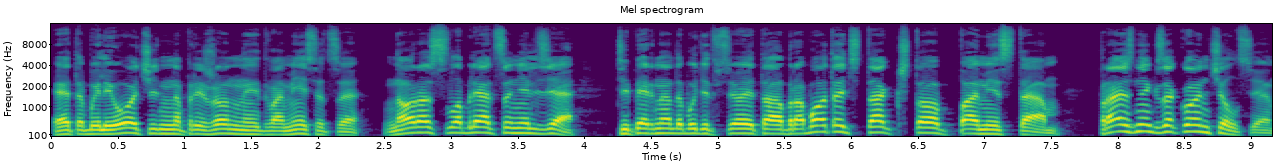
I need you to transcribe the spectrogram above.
Это были очень напряженные два месяца, но расслабляться нельзя. Теперь надо будет все это обработать, так что по местам. Праздник закончился,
